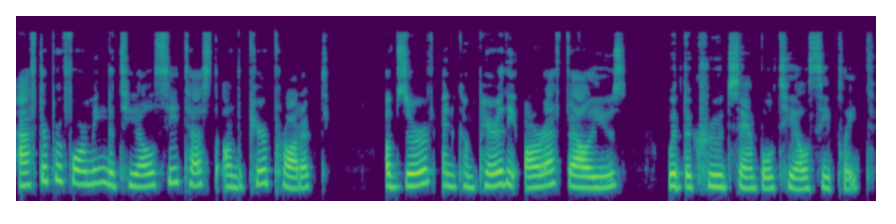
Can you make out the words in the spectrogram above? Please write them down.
After performing the TLC test on the pure product, observe and compare the RF values with the crude sample TLC plate.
